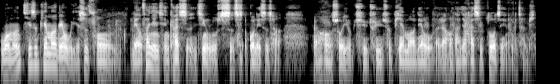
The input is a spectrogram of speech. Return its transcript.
我们其实 PM 二点五也是从两三年前开始进入市场，国内市场。然后说有去出一出 PM 二点五的，然后大家开始做这样一个产品，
